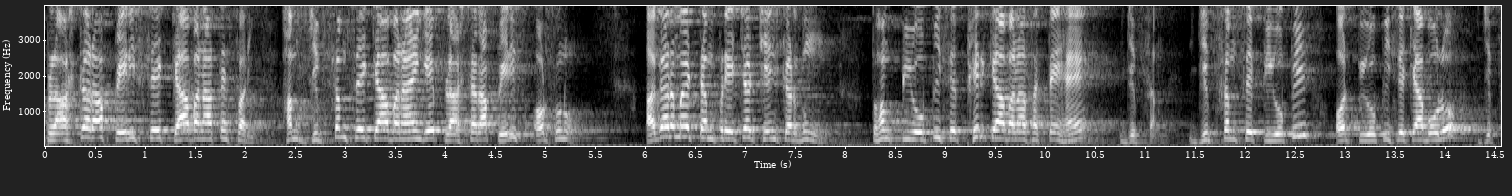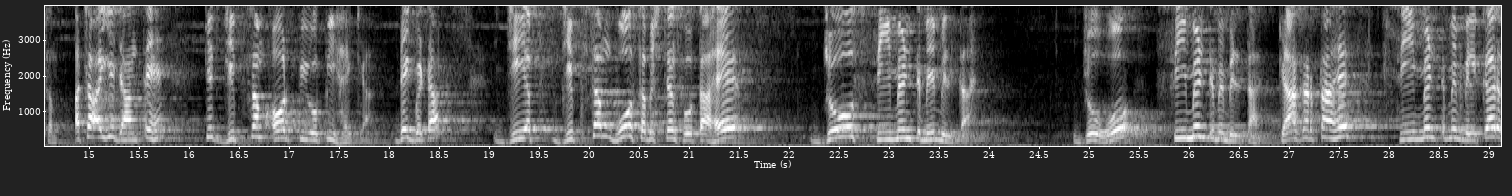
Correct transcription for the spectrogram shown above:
प्लास्टर ऑफ़ पेरिस से क्या बनाते हैं? सॉरी हम जिप्सम से क्या बनाएँगे? प्लास्टर ऑफ़ पेरिस और सुनो। अगर मैं टेम्परेचर चेंज कर दूँ तो हम पीओपी से फिर क्या बना सकते हैं? जिप्सम जिप्सम से पीओपी और पीओपी से क्या बोलो? जिप्सम अच्छा आइए जानते हैं कि जिप्सम और पीओपी है क्या। देख बेटा जिप्सम वो सबिस्टेंस होता है जो सीमेंट में मिलता है। जो वो सीमेंट में मिलता है। क्या करता है? सीमेंट में मिलकर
